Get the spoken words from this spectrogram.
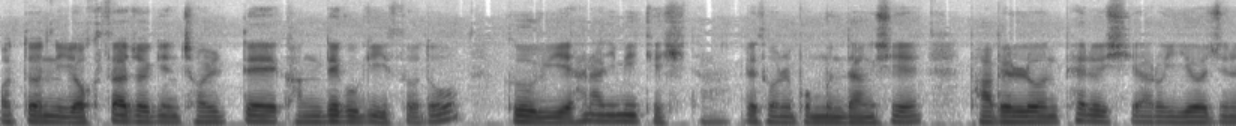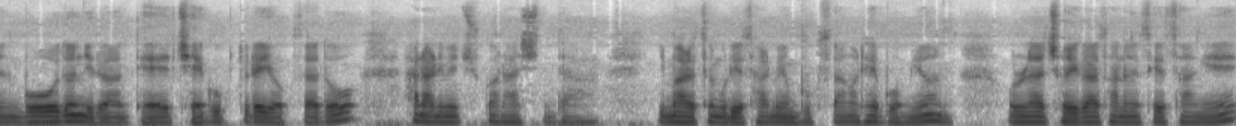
어떤 역사적인 절대 강대국이 있어도 그 위에 하나님이 계시다. 그래서 오늘 본문 당시에 바벨론, 페르시아로 이어지는 모든 이러한 대제국들의 역사도 하나님이 주관하신다. 이 말씀 우리 삶에 묵상을 해보면 오늘날 저희가 사는 세상에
